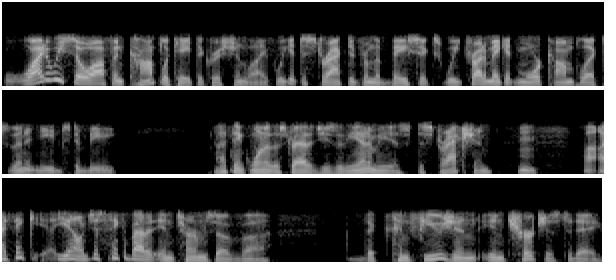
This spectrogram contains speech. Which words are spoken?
why do we so often complicate the Christian life? We get distracted from the basics. We try to make it more complex than it needs to be. I think one of the strategies of the enemy is distraction. Hmm. I think you know, just think about it in terms of uh, the confusion in churches today.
